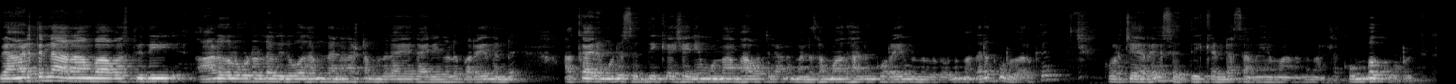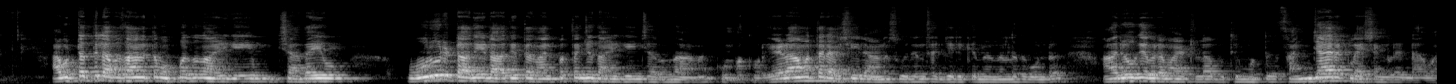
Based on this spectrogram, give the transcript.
വ്യാഴത്തിന്റെ ആറാം ഭാവസ്ഥിതി ആളുകളോടുള്ള വിരോധം ധനനഷ്ടം മുതലായ കാര്യങ്ങൾ പറയുന്നുണ്ട്. അക്കാര്യം കൂടി ശ്രദ്ധിക്കുക. ശനി മൂന്നാം ഭാവത്തിലാണ് മനസമാധാനം കുറയും എന്നുള്ളതുകൊണ്ട് മകരക്കൂറുകാർക്ക് കുറച്ചേറെ ശ്രദ്ധിക്കേണ്ട സമയമാണെന്ന് മനസ്സിലാക്കുക. കുംഭക്കൂറ്. അവിട്ടത്തിൽ അവസാനത്തെ മുപ്പത് നാഴികയും ചതയവും പൂരൂരിട്ടാതിയുടെ ആദ്യത്തെ നാൽപ്പത്തഞ്ച് നാഴികയും ചേർന്നതാണ് കുംഭക്കൂർ ഏഴാമത്തെ രാശിയിലാണ് സൂര്യൻ സഞ്ചരിക്കുന്നത് എന്നുള്ളത് കൊണ്ട് ആരോഗ്യപരമായിട്ടുള്ള ബുദ്ധിമുട്ട് സഞ്ചാരക്ലേശങ്ങൾ ഉണ്ടാവുക.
